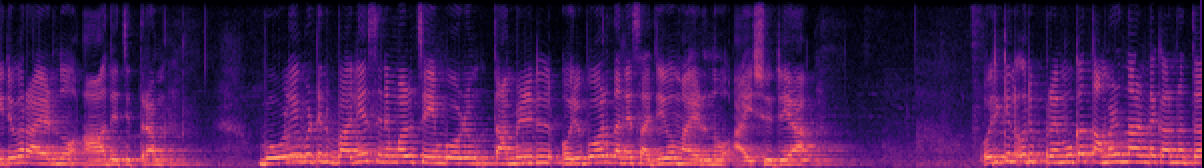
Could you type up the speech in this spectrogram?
ഇരുവറായിരുന്നു ആദ്യ ചിത്രം. ബോളിവുഡിൽ വലിയ സിനിമകൾ ചെയ്യുമ്പോഴും തമിഴിൽ ഒരുപോലെ തന്നെ സജീവമായിരുന്നു ഐശ്വര്യ. ഒരിക്കൽ ഒരു പ്രമുഖ തമിഴ്നാടിന്റെ കാരണത്ത്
